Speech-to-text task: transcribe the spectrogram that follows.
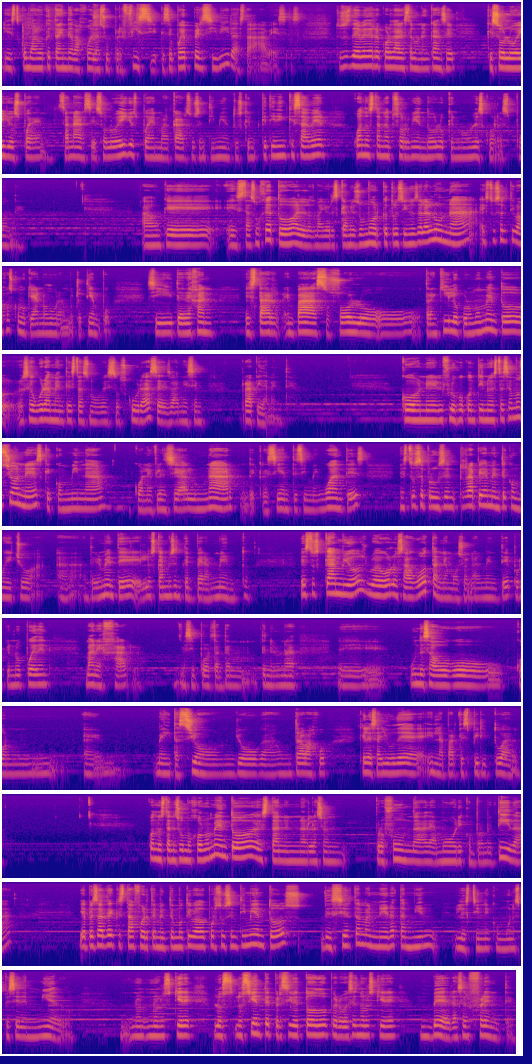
Y es como algo que traen debajo de la superficie, que se puede percibir hasta a veces. Entonces debe de recordar esta luna en cáncer que solo ellos pueden sanarse, solo ellos pueden marcar sus sentimientos, que, que tienen que saber cuándo están absorbiendo lo que no les corresponde. Aunque está sujeto a los mayores cambios de humor que otros signos de la luna, estos altibajos como que ya no duran mucho tiempo. Si te dejan estar en paz o solo o tranquilo por un momento, seguramente estas nubes oscuras se desvanecen rápidamente. Con el flujo continuo de estas emociones que combina con la influencia lunar de crecientes y menguantes, estos se producen rápidamente, como he dicho anteriormente, los cambios en temperamento. Estos cambios luego los agotan emocionalmente porque no pueden manejarlo es importante tener una, eh, un desahogo con eh, meditación, yoga, un trabajo que les ayude en la parte espiritual. Cuando están en su mejor momento, están en una relación profunda de amor y comprometida. Y a pesar de que está fuertemente motivado por sus sentimientos, de cierta manera también les tiene como una especie de miedo no, los quiere, los, siente, percibe todo, pero a veces no los quiere ver, hacer frente.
